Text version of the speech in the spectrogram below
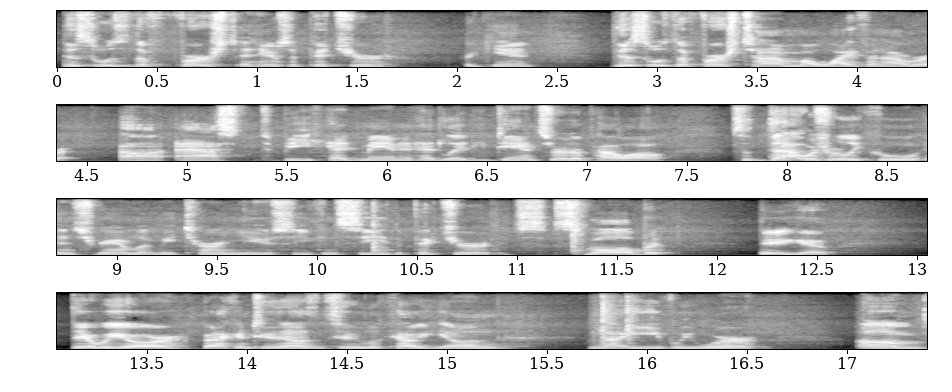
This was the first, and here's a picture again. This was the first time my wife and I were uh, asked to be head man and head lady dancer at a powwow. So that was really cool. Instagram let me turn you so you can see the picture. It's small, but there you go. There we are back in 2002. Look how young, naive we were. Um,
